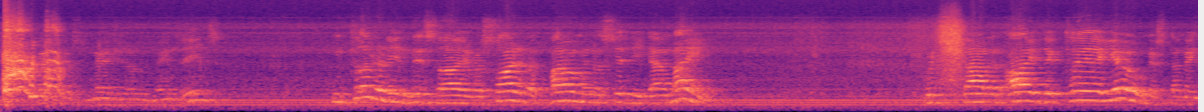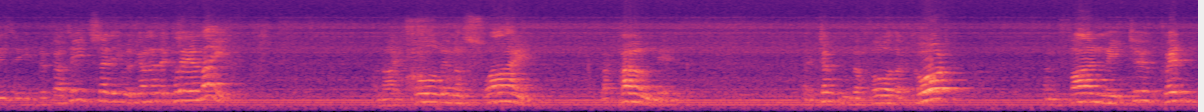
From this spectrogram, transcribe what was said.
this measure of Menzies. Included in this, I recited a poem in the Sydney Domain, which started, I declare you, Mr. Menzies, because he'd said he was going to declare me. And I called him a swine, the poem did. They took him before the court and fined me two quid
